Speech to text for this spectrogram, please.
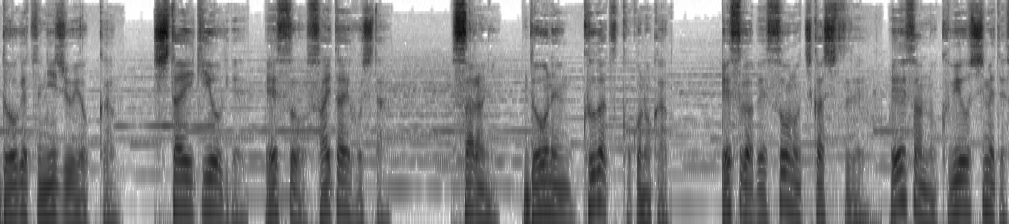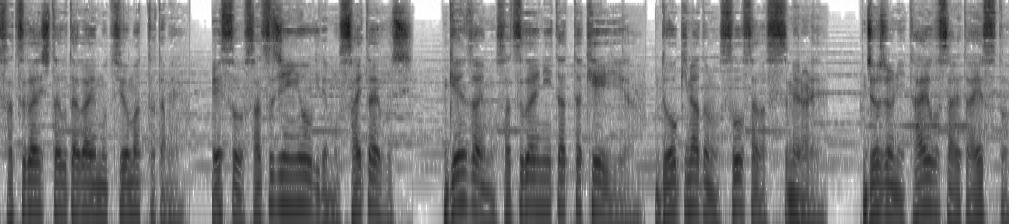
同月24日、死体遺棄容疑で S を再逮捕した。さらに、同年9月9日、S が別荘の地下室で A さんの首を絞めて殺害した疑いも強まったため、S を殺人容疑でも再逮捕し、現在も殺害に至った経緯や動機などの捜査が進められ、徐々に逮捕された S と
